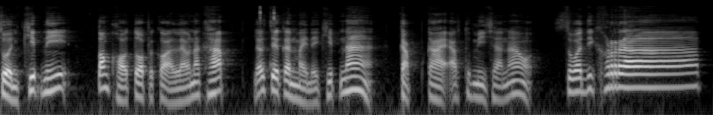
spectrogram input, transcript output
ส่วนคลิปนี้ต้องขอตัวไปก่อนแล้วนะครับ แล้วเจอกันใหม่ในคลิปหน้า กับกายอัพทมีชาแนลสวัสดีครับ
